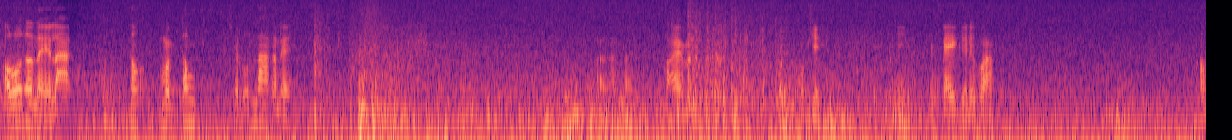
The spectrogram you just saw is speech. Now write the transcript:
เอารถอันไหนลาก ต้องมันต้องใช้รถลากอันไหนไปไปไปปล่อยให้มัน โอเค วันนี้ใกล้เกินหรือเปล่าเอา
